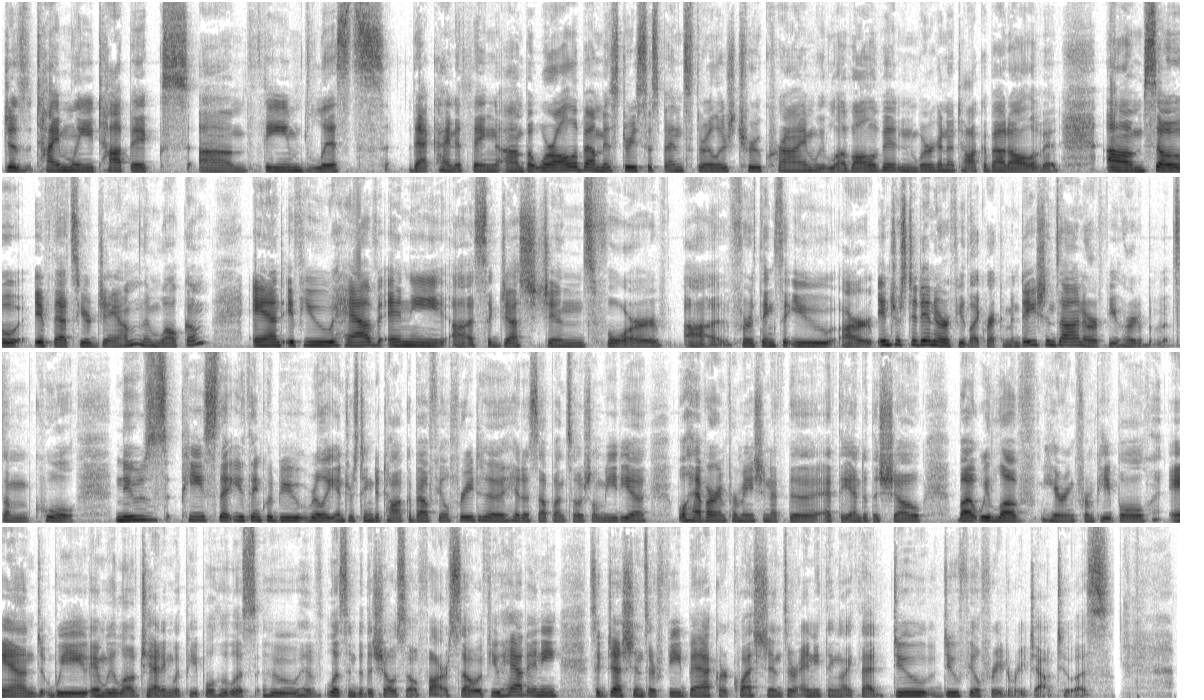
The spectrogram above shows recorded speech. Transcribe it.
just timely topics, um, themed lists, that kind of thing. Um, but we're all about mystery, suspense, thrillers, true crime. We love all of it, and we're going to talk about all of it. Um, so if that's your jam, then welcome. And if you have any uh, suggestions for uh, for things that you are interested in, or if you'd like recommendations on, or if you heard about some cool news piece that you think would be really interesting to talk about, feel free to hit us up on social media. We'll have our information at the at the end of the show. But we love hearing from people, and we and we love chatting with people who listen who have listened to the show so far. So if you have any suggestions or feedback or questions or anything like that, do do feel free to reach out to us.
